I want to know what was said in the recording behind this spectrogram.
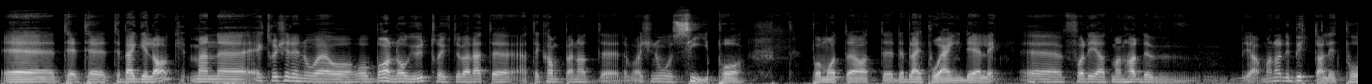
eh, til, til, til, begge lag. Men eh, jeg tror ikke det er noe Og, og Brann òg uttrykte vel etter, etter, kampen at eh, det var ikke noe å si på på en måte at det ble poengdeling. Eh, fordi at man hadde ja, man hadde bytta litt på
